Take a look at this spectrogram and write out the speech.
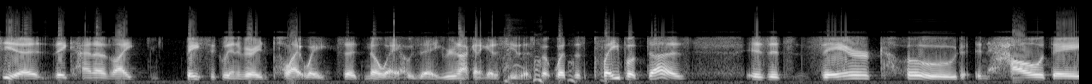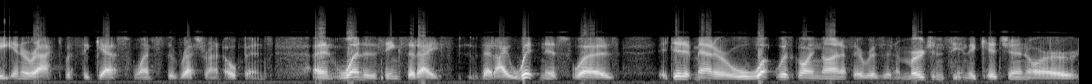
see it, they kind of like basically in a very polite way said, "No way, Jose, you're not going to get to see this." but what this playbook does is it's their code and how they interact with the guests once the restaurant opens. And one of the things that I that I witnessed was it didn't matter what was going on if there was an emergency in the kitchen or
